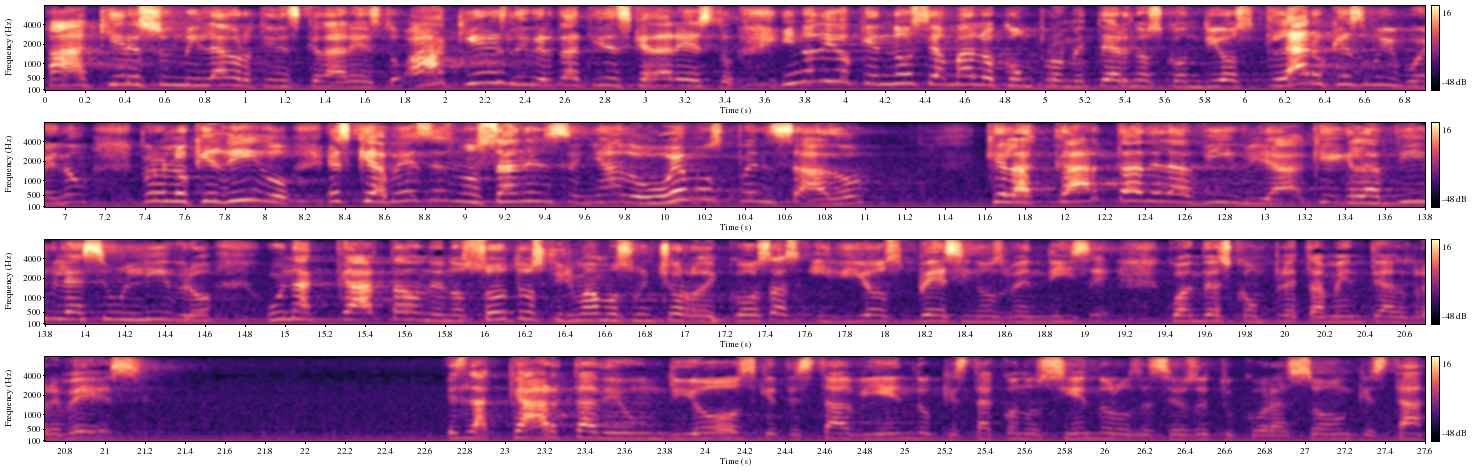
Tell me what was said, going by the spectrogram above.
ah, quieres un milagro, tienes que dar esto. Ah, quieres libertad, tienes que dar esto. Y no digo que no sea malo comprometernos con Dios, claro que es muy bueno, pero lo que digo es que a veces nos han enseñado o hemos pensado que la carta de la Biblia, que la Biblia es un libro, una carta donde nosotros firmamos un chorro de cosas y Dios ve si nos bendice, cuando es completamente al revés. Es la carta de un Dios que te está viendo, que está conociendo los deseos de tu corazón, que está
